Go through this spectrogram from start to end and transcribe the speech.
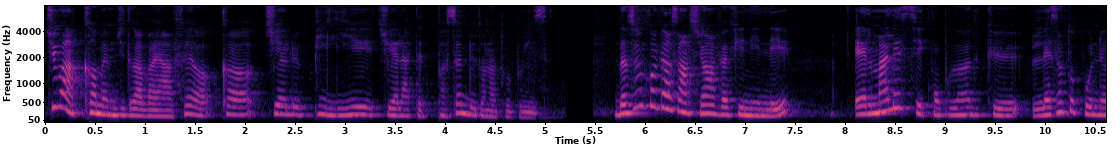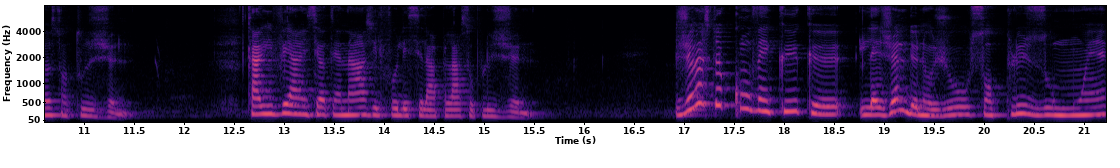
tu as quand même du travail à faire car tu es le pilier, tu es la tête pensante de ton entreprise. Dans une conversation avec une aînée, elle m'a laissé comprendre que les entrepreneurs sont tous jeunes. Qu'arrivé à un certain âge, il faut laisser la place aux plus jeunes. Je reste convaincue que les jeunes de nos jours sont plus ou moins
